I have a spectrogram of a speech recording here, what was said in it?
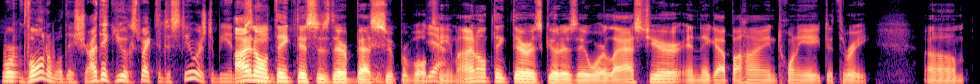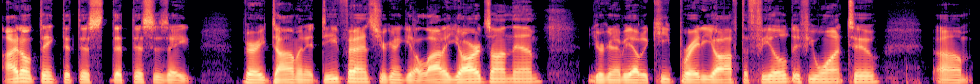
were vulnerable this year. I think you expected the Steelers to be in. This I don't think this is their best Super Bowl Yeah. team. I don't think they're as good as they were last year, and they got behind twenty-eight to three. Um, I don't think that this that this is a very dominant defense. You're going to get a lot of yards on them. You're going to be able to keep Brady off the field if you want to. Um,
